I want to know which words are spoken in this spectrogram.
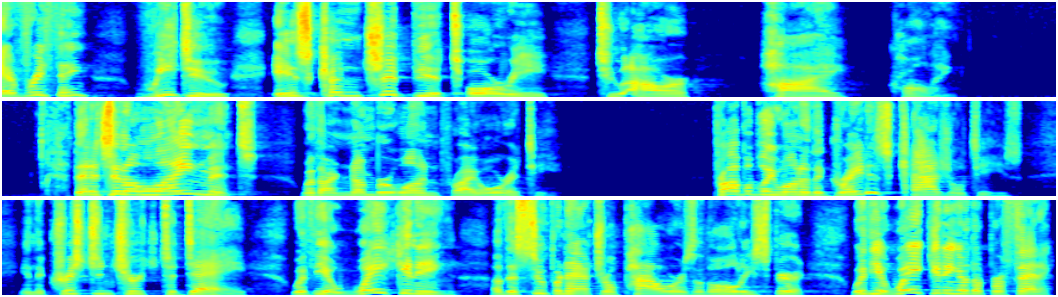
everything we do is contributory to our high calling. That it's in alignment with our number one priority. Probably one of the greatest casualties in the Christian church today with the awakening of the supernatural powers of the Holy Spirit, with the awakening of the prophetic,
